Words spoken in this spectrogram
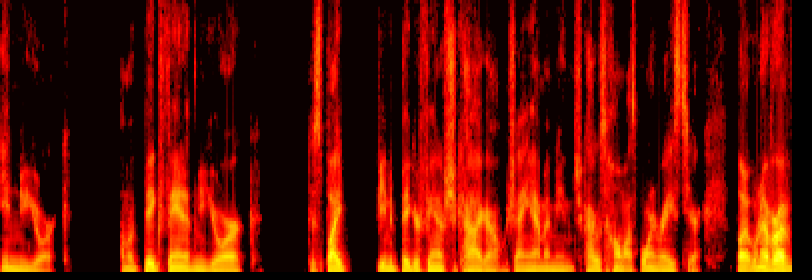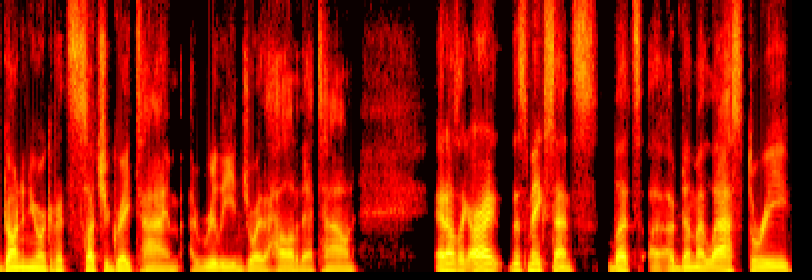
in New York. I'm a big fan of New York, despite being a bigger fan of Chicago, which I am. I mean, Chicago's home. I was born and raised here. But whenever I've gone to New York, I've had such a great time. I really enjoy the hell out of that town. And I was like, all right, this makes sense. Let's, I've done my last three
